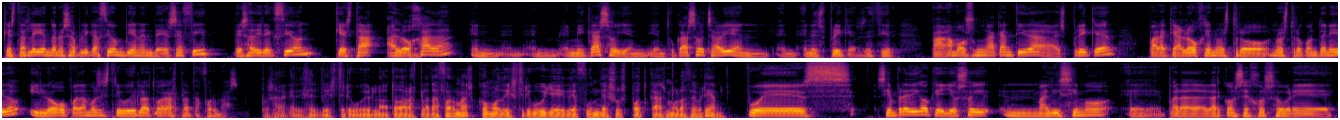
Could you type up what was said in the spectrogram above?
que estás leyendo en esa aplicación vienen de ese feed, de esa dirección que está alojada, en, en, mi caso y en, y en, tu caso, Xavi, en, en Spreaker. Es decir, pagamos una cantidad a Spreaker para que aloje nuestro, nuestro contenido y luego podamos distribuirlo a todas las plataformas. Pues ahora que dices distribuirlo a todas las plataformas, ¿cómo distribuye y difunde sus podcasts Molo Cebrián? Pues siempre digo que yo soy malísimo eh, para dar consejos sobre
